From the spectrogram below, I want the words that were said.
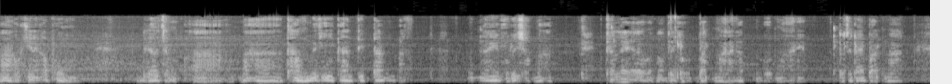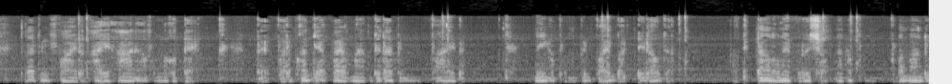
อ่าโอเคนะครับผม เดี๋ยวเราจะอ่ามาทำวิธีการติดตั้งบัตรใน Photoshop นะครับขั้นแรกเราก็ต้องไปโหลดบัตรมานะครับโหลดมาเนี่ยเราจะได้บัตรมาจะได้เป็นไฟล์ .ir นะครับผมแล้วก็แตกแตกไฟล์ทำการแยกไฟล์ออกมาก็จะได้เป็นไฟล์แบบนี้ครับผมเป็นไฟล์บัตรที่เราจะติดตั้งลงใน Photoshop นะครับผมเรามาดู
